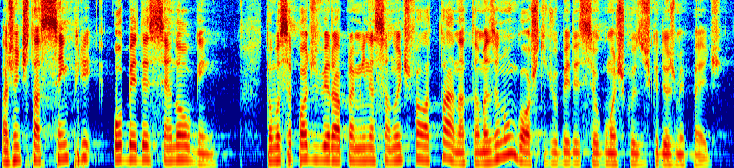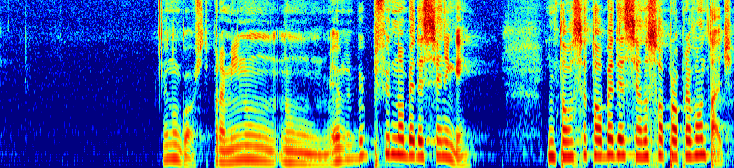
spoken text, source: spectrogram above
A gente está sempre obedecendo a alguém. Então você pode virar para mim nessa noite e falar: tá, Natan, mas eu não gosto de obedecer algumas coisas que Deus me pede. Eu não gosto. Para mim, não, não, eu prefiro não obedecer a ninguém. Então você está obedecendo a sua própria vontade.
